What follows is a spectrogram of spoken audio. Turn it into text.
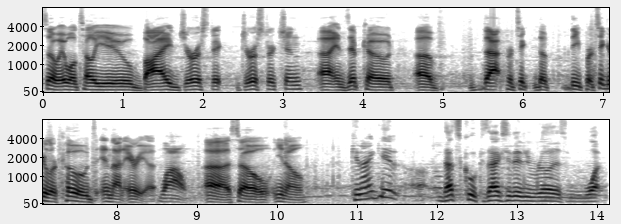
so it will tell you by jurisdic- jurisdiction uh, and zip code of that partic- the, the particular codes in that area. Wow. Uh, so you know, Can I get? Uh, that's cool because I actually didn't even realize what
